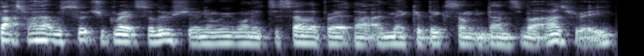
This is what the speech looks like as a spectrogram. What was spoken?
That's why that was such a great solution, and we wanted to celebrate that and make a big song and dance about ASRI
